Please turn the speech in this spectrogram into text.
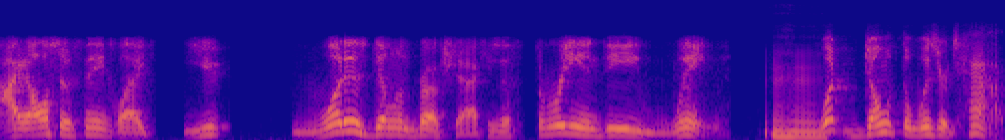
I also think like you, what is Dillon Brooks, Jack? He's a three and D wing. hmm What don't the Wizards have?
